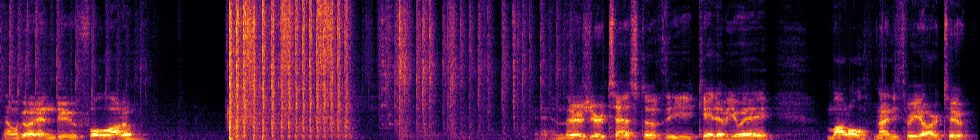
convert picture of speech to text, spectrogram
Then we'll go ahead and do full auto. And there's your test of the KWA Model 93R2.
